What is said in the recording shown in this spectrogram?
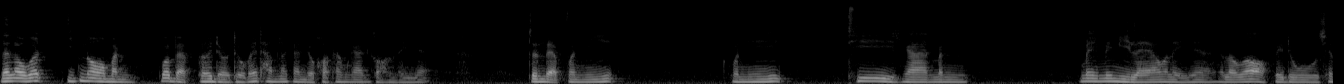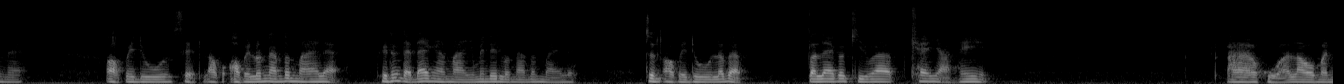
แล้วเราก็อิกนอมันว่าแบบเออเดี๋ยวเดี๋ยวค่อยทำแล้วกันเดี๋ยวขอทำงานก่อนอะไรเงี้ยจนแบบวันนี้ วันนี้ที่งานมัน ไม่ไม่มีแล้วอะไรเงี้ยเราก็ออกไปดูใช่ไหมออกไปดูเสร็จเราออกไปรดน้ำต้นไม้แหละ คือตั้งแต่ได้งานมายังไม่ได้รดน้ำต้นไม้เลย จนออกไปดูแล้วแบบ ตอนแรกก็คิดว่าแค่อยากให้อ่าหัวเรามัน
